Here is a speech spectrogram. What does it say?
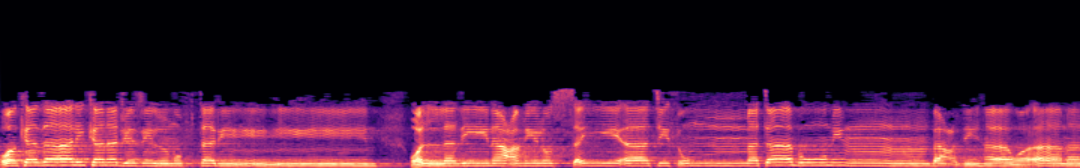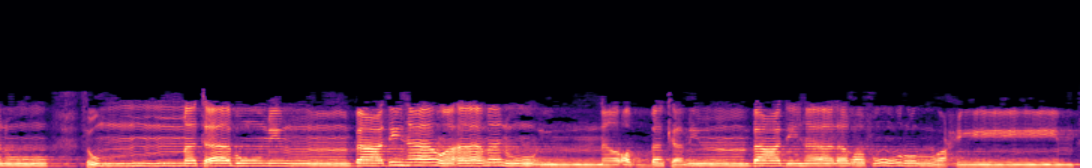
وكذلك نجزي المفترين والذين عملوا السيئات ثم تابوا من بعدها وآمنوا ثم تابوا من بعدها وآمنوا إن ربك من بعدها لغفور رحيم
